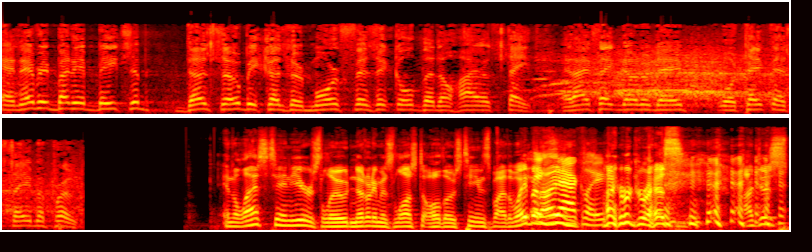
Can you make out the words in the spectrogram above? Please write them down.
and everybody that beats them does so because they're more physical than Ohio State. And I think Notre Dame will take that same approach. In the last 10 years, Lou, Notre Dame has lost to all those teams, by the way, but I- Exactly. I, regress. I'm just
